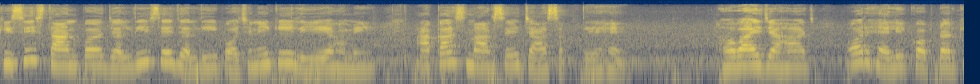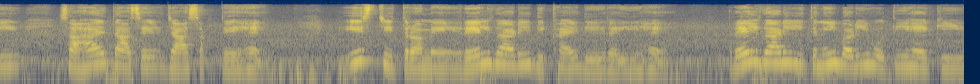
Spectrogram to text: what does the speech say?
किसी स्थान पर जल्दी से जल्दी पहुँचने के लिए हमें आकाश मार्ग से जा सकते हैं। हवाई जहाज़ और हेलीकॉप्टर की सहायता से जा सकते हैं। इस चित्र में रेलगाड़ी दिखाई दे रही है। रेलगाड़ी इतनी बड़ी होती है कि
